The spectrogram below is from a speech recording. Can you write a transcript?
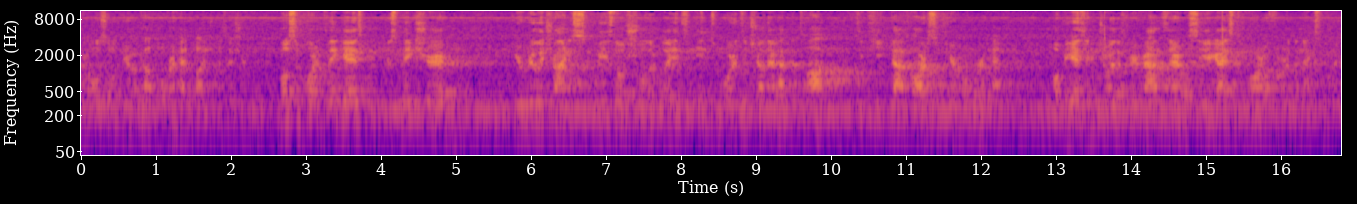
you can also do an overhead lunge position. Most important thing is just make sure really trying to squeeze those shoulder blades in towards each other at the top to keep that bar secure overhead. Hope you guys enjoy the three rounds there. We'll see you guys tomorrow for the next one.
